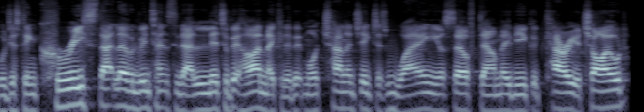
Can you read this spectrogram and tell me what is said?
will just increase that level of intensity that little bit higher, make it a bit more challenging, just weighing yourself down. Maybe you could carry a child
